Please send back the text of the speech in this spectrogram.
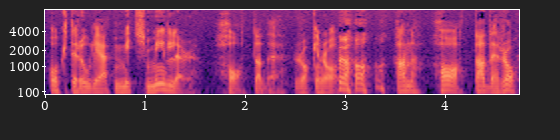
Och det roliga är att Mitch Miller hatade rock'n'roll. Ja. Han hatade rock.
